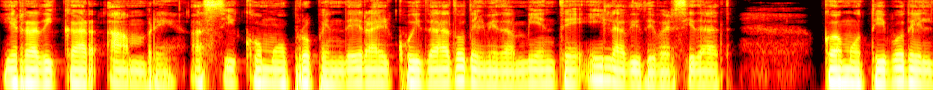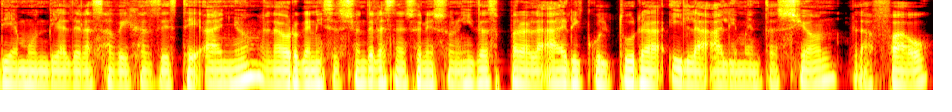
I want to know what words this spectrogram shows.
y erradicar hambre, así como propender al cuidado del medio ambiente y la biodiversidad. Con motivo del Día Mundial de las Abejas de este año, la Organización de las Naciones Unidas para la Agricultura y la Alimentación, la FAO,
